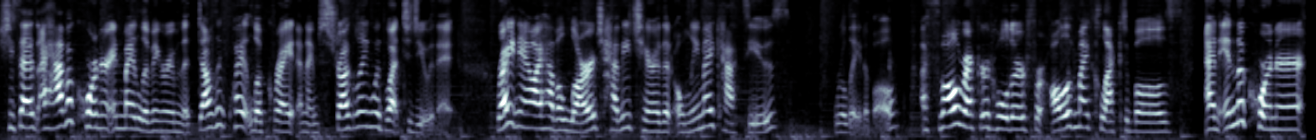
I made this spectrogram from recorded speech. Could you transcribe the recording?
She says, I have a corner in my living room that doesn't quite look right and I'm struggling with what to do with it. Right now I have a large heavy chair that only my cats use, relatable, a small record holder for all of my collectibles, and in the corner,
